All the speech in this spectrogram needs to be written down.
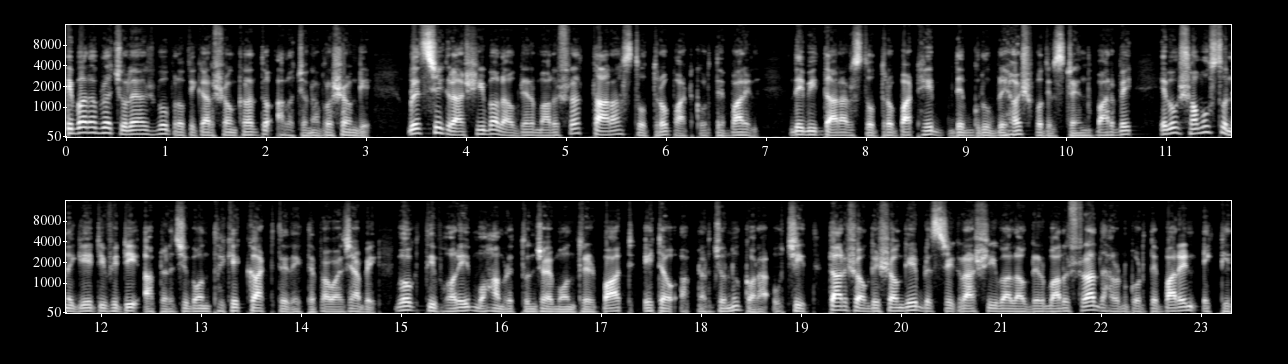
এবার আমরা চলে আসব প্রতিকার সংক্রান্ত আলোচনা প্রসঙ্গে। বৃশ্চিক রাশি বা লগ্নের মানুষরা তারা স্তোত্র পাঠ করতে পারেন। দেবী তারার স্তোত্র পাঠে দেবগুরু বৃহস্পতির স্ট্রেংথ বাড়বে এবং সমস্ত নেগেটিভিটি আপনার জীবন থেকে কাটতে দেখতে পাওয়া যাবে। ভক্তি ভরে মহামৃত্যুঞ্জয় মন্ত্রের পাঠ, এটাও আপনার জন্য করা উচিত। তার সঙ্গে সঙ্গে বৃশ্চিক রাশি বা লগ্নের মানুষরা ধারণ করতে পারেন একটি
